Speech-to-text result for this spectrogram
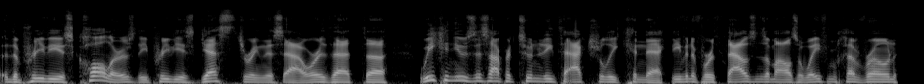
the previous callers, the previous guests during this hour, that uh, we can use this opportunity to actually connect, even if we're thousands of miles away from Chevron.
